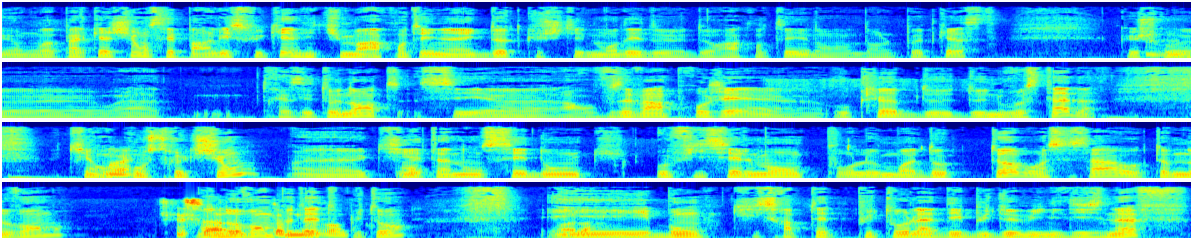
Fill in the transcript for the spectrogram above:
et on va pas le cacher, on s'est parlé ce week-end et tu m'as raconté une anecdote que je t'ai demandé de, de raconter dans, dans le podcast que je trouve Mhm. euh, voilà très étonnante. C'est euh, alors vous avez un projet euh, au club de, de nouveau stade qui est en Ouais. construction, euh, qui Ouais. est annoncé donc officiellement pour le mois d'octobre, c'est ça, octobre-novembre, C'est ça. en novembre peut-être plutôt. Et Voilà. bon, qui sera peut-être plutôt là début 2019.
